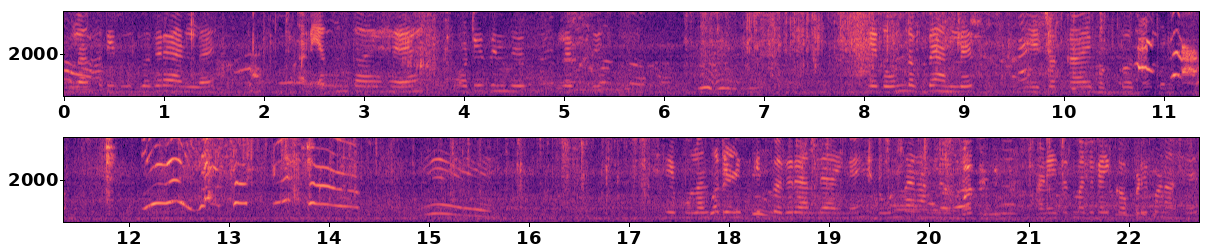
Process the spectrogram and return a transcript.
मुलांसाठी दूध वगैरे आणलं आहे आणि अजून काय आहे? What is in this let see हे दोन डबे आणलेत. आणि याच्यात काय बघतो आपण. हे मुलांसाठी बिस्किट्स वगैरे आणले आईने. हे दोन बॅग आणले होते. आणि याच्यात माझे काही कपडे पण आहेत.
